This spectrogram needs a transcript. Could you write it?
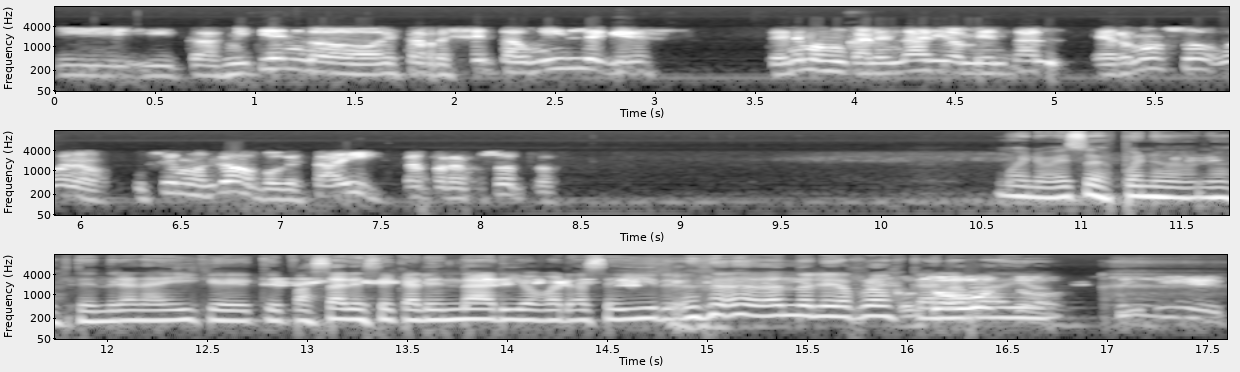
y, y transmitiendo esta receta humilde que es, tenemos un calendario ambiental hermoso, bueno, usémoslo porque está ahí, está para nosotros. Bueno, eso después no- nos tendrán ahí que, que pasar ese calendario para seguir dándole rosca a la radio. Sí, sí.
